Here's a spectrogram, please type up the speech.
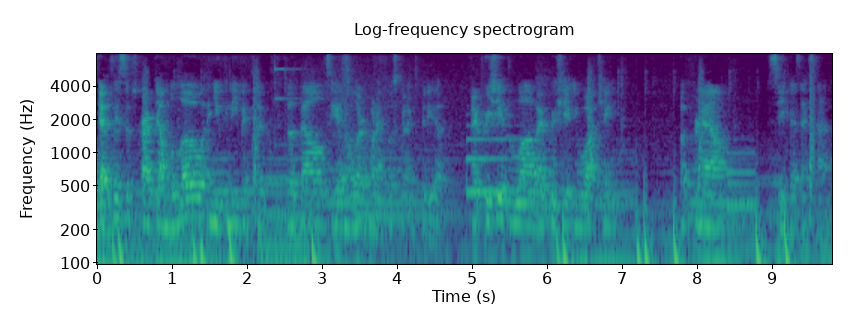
Definitely subscribe down below, and you can even click the bell to get an alert when I post my next video. I appreciate the love, I appreciate you watching. But for now, see you guys next time.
